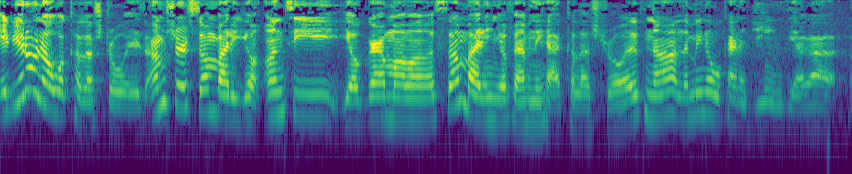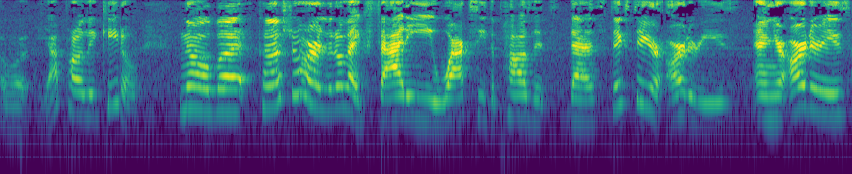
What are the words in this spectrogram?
if you don't know what cholesterol is, I'm sure somebody, your auntie, your grandmama, somebody in your family had cholesterol. If not, let me know what kind of genes y'all got. Or y'all probably keto. No, but cholesterol are little like fatty, waxy deposits that sticks to your arteries, and your arteries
